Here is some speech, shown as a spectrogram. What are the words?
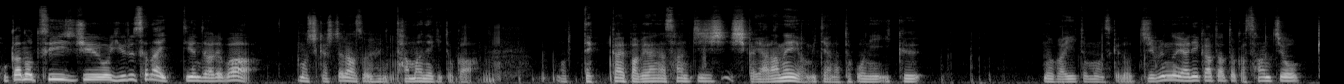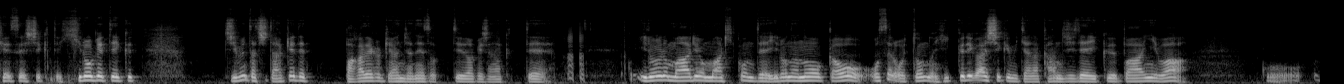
他の追従を許さないっていうんであればもしかしたらそういうふうに玉ねぎとかもうでっかい莫大な産地しかやらねえよみたいなとこに行くのがいいと思うんですけど自分のやり方とか産地を形成していくって広げていく。自分たちだけでバカでかけあんじゃねえぞっていうわけじゃなくていろいろ周りを巻き込んでいろんな農家をオセロをどんどんひっくり返していくみたいな感じでいく場合にはこう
